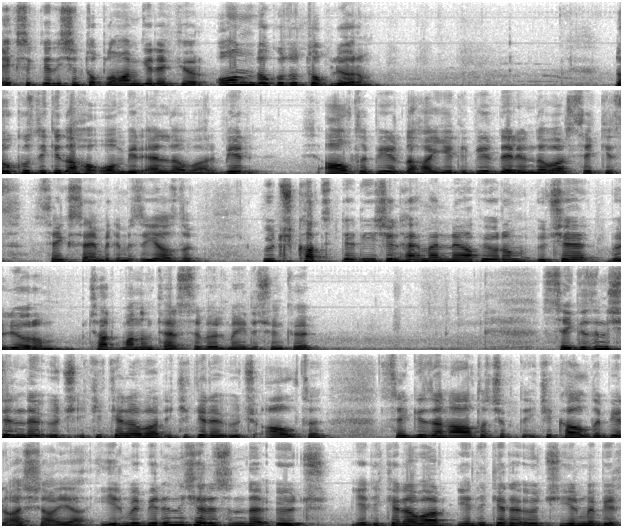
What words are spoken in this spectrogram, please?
Eksik dediği için toplamam gerekiyor. 19'u topluyorum. 9 2 daha 11 elde var. 1 6 1 daha 7 1 de elimde var 8. 81'imizi yazdık. 3 kat dediği için hemen ne yapıyorum? 3'e bölüyorum. Çarpmanın tersi bölmeydi çünkü. 8'in içerisinde 3 2 kere var. 2 kere 3 6. 8'den 6 çıktı. 2 kaldı 1 aşağıya. 21'in içerisinde 3 7 kere var. 7 kere 3 21.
